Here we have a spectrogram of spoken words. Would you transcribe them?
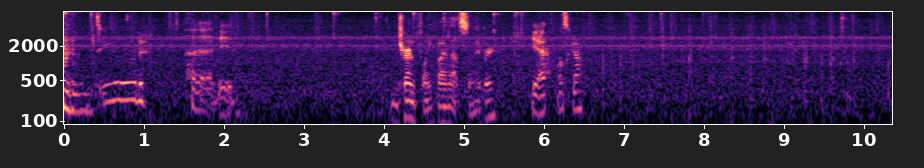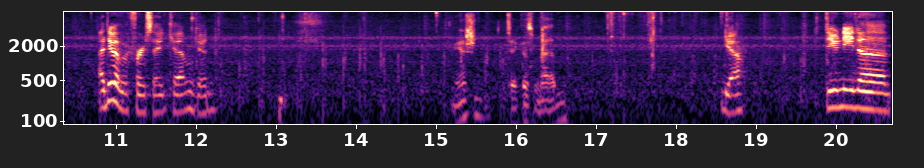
Dude. Uh, dude. I'm trying to flank behind that sniper. Yeah, let's go. I do have a first aid kit. I'm good. Maybe I should take this med. Yeah. Do you need a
